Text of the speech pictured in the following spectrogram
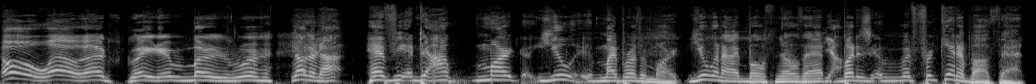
Oh, wow, that's great. Everybody's working. No, they're not. Have you, uh, Mart? You, my brother Mart. You and I both know that. Yeah. But is, but forget about that.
